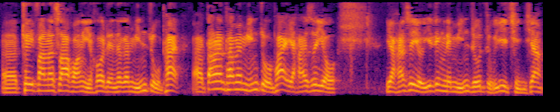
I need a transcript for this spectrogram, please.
呃，推翻了沙皇以后的那个民主派啊，当然他们民主派也还是有，也还是有一定的民族主义倾向，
